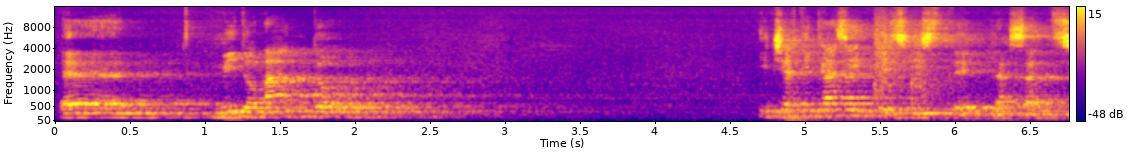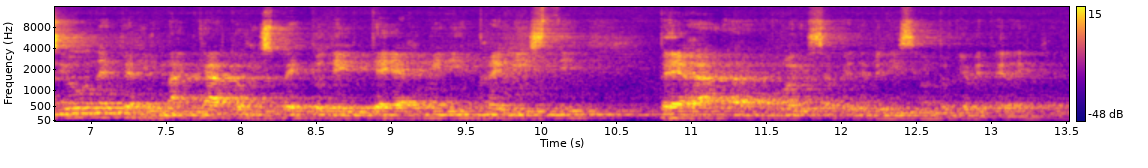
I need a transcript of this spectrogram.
eh, mi domando in certi casi esiste la sanzione per il mancato rispetto dei termini previsti per, uh, voi sapete benissimo perché avete letto.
